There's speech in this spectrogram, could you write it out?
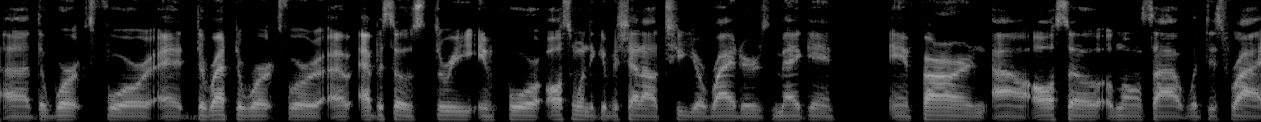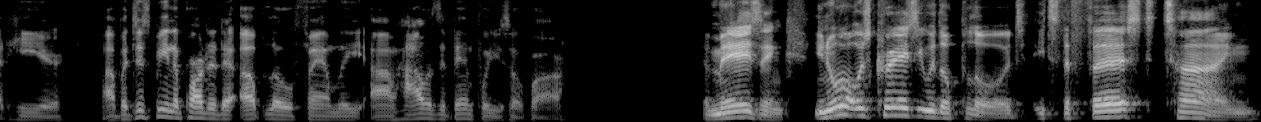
uh the works for uh, director works for uh, episodes three and four. Also, want to give a shout out to your writers, Megan and Fern, uh, also alongside with this ride here. Uh, but just being a part of the Upload family, um, how has it been for you so far? Amazing. You know what was crazy with Upload? It's the first time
